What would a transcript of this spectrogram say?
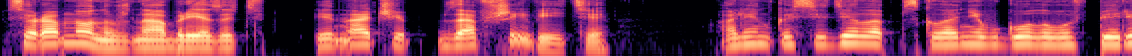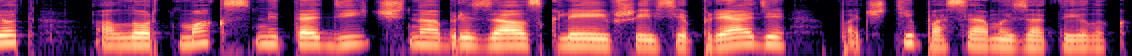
«Все равно нужно обрезать, иначе завшивеете». Алинка сидела, склонив голову вперед, а лорд Макс методично обрезал склеившиеся пряди почти по самый затылок.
